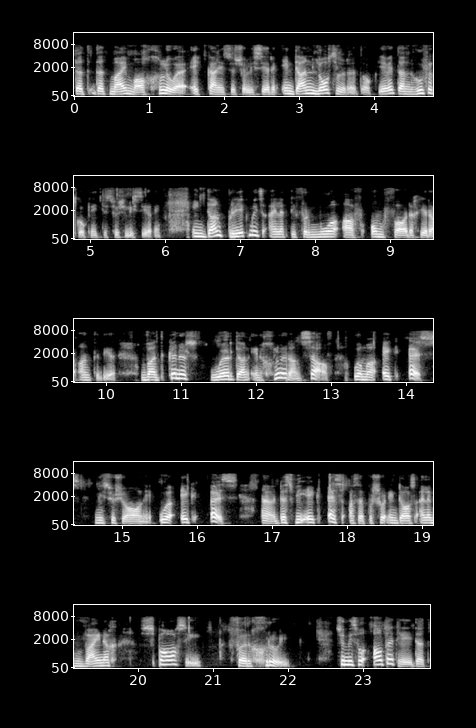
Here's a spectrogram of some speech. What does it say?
dat dat my ma glo ek kan nie sosialiseer en dan los hulle dit ook. Jy weet dan hoef ek ook nie te sosialiseer nie. En dan breek mens eintlik die vermoë af om vaardighede aan te leer. Want kinders hoor dan en glo dan self, ouma ek is nie sosiaal nie. O ek is uh dis wie ek is as 'n persoon en daar's eintlik weinig spasie vir groei. So mens wil altyd hê dat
